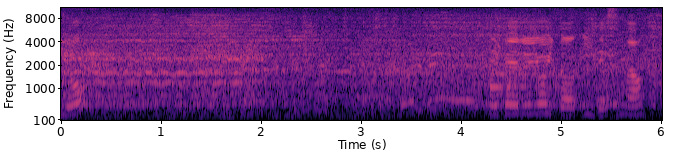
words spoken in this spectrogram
いいよ。レベル良いといいですな。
